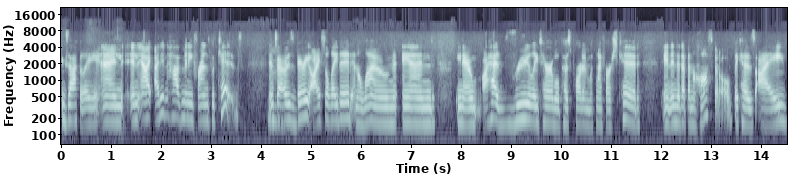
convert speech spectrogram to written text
Exactly, and and I, I didn't have many friends with kids, and mm-hmm. so I was very isolated and alone. And you know, I had really terrible postpartum with my first kid, and ended up in the hospital because I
